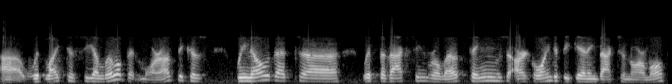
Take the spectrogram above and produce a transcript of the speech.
uh, would like to see a little bit more of because we know that uh, with the vaccine rollout, things are going to be getting back to normal.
